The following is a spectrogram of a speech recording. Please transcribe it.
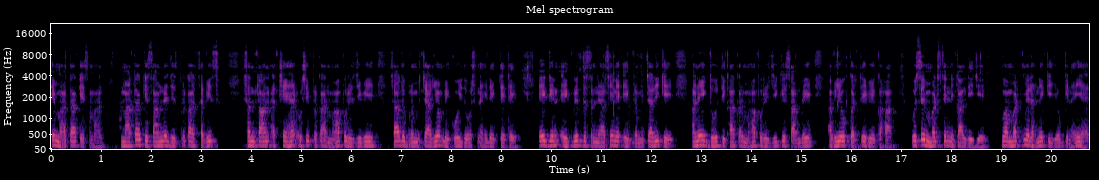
थे माता के समान। माता के सामने जिस प्रकार सभी संतान अच्छे हैं। उसी प्रकार महापुरुष जी भी साधु ब्रह्मचारियों में कोई दोष नहीं देखते थे। एक दिन एक वृद्ध सन्यासी ने एक ब्रह्मचारी के अनेक दोष दिखाकर महापुरुष जी के सामने अभियोग करते हुए कहा, उसे मठ से निकाल दीजिए। वह मठ में रहने की योग्य नहीं है।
